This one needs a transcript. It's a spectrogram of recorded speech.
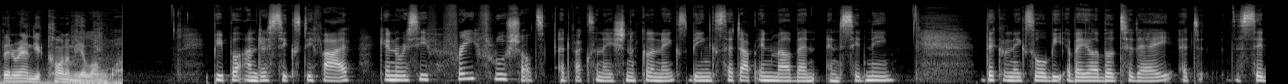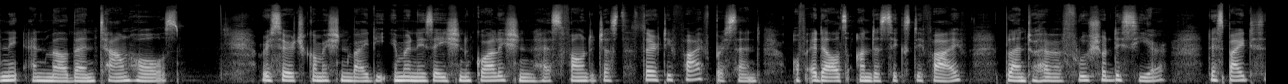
been around the economy a long while. People under 65 can receive free flu shots at vaccination clinics being set up in Melbourne and Sydney. The clinics will be available today at the Sydney and Melbourne town halls. Research commissioned by the Immunisation Coalition has found just 35% of adults under 65 plan to have a flu shot this year, despite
